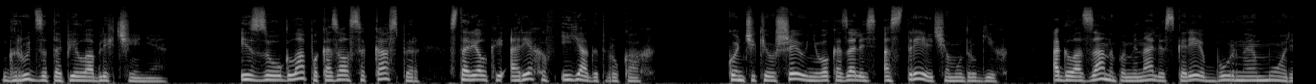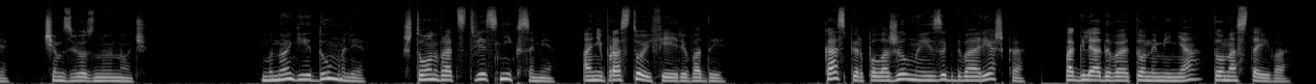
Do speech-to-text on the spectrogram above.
Грудь затопила облегчение. Из-за угла показался Каспер с тарелкой орехов и ягод в руках. Кончики ушей у него казались острее, чем у других, а глаза напоминали скорее бурное море, чем звездную ночь. Многие думали, что он в родстве с Никсами, а не простой феере воды. Каспер положил на язык два орешка, поглядывая то на меня, то на Стейва.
